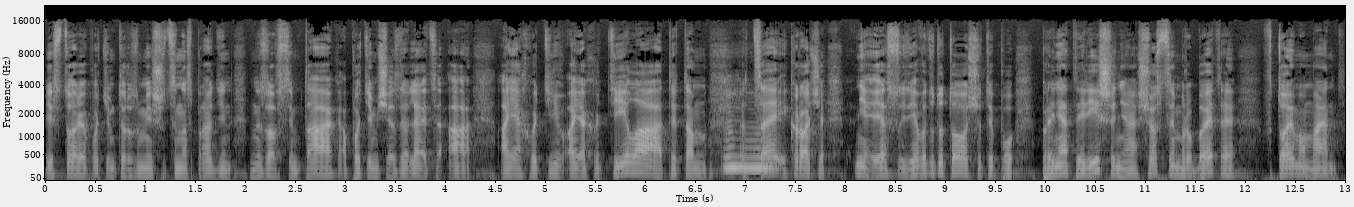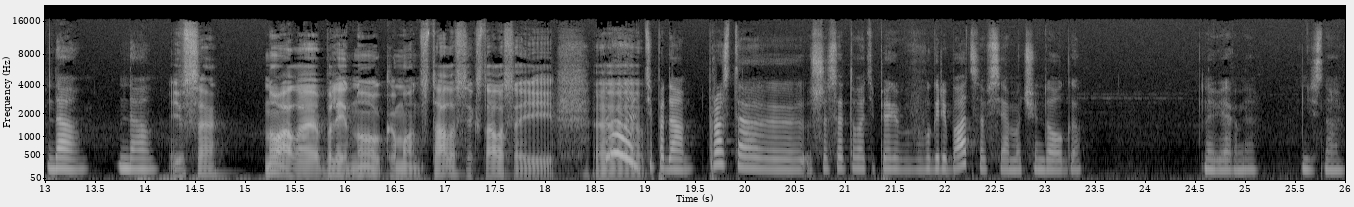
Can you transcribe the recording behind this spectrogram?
історією, потім ти розумієш, що це насправді не зовсім так, а потім ще з'являється, а, а я хотів, а я хотіла, а ти там це. І коротше, ні, я, я веду до того, що, типу, прийняти рішення, що з цим робити в той момент. Да, да. І все. Ну, але, блін, ну come on, сталося, як сталося, і. Е, Ну, типа да. Просто э, что с этого теперь выгребаться всем очень долго. Наверное. Не знаю.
